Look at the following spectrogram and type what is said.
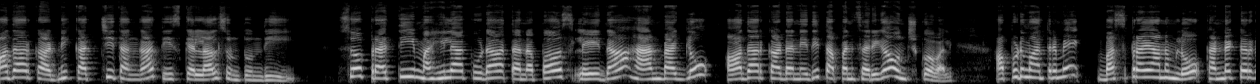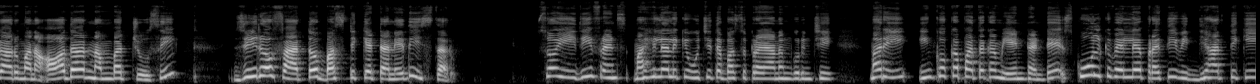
ఆధార్ కార్డ్ని ఖచ్చితంగా తీసుకెళ్ళాల్సి ఉంటుంది. సో ప్రతి మహిళ కూడా తన పర్స్ లేదా హ్యాండ్ బ్యాగ్లో ఆధార్ కార్డ్ అనేది తప్పనిసరిగా ఉంచుకోవాలి. అప్పుడు మాత్రమే బస్ ప్రయాణంలో కండక్టర్ గారు మన ఆధార్ నంబర్ చూసి జీరో ఫేర్తో బస్ టికెట్ అనేది ఇస్తారు. సో ఇది ఫ్రెండ్స్ మహిళలకి ఉచిత బస్సు ప్రయాణం గురించి. మరి ఇంకొక పథకం ఏంటంటే స్కూల్కి వెళ్ళే ప్రతి విద్యార్థికి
